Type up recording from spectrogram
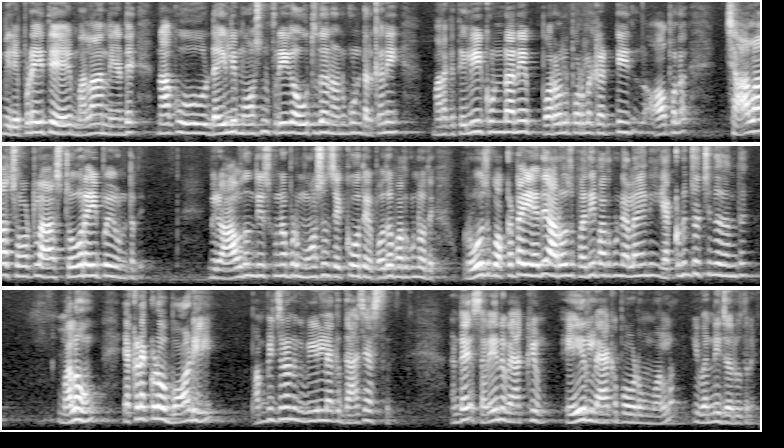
మీరు ఎప్పుడైతే మలాన్ని అంటే నాకు డైలీ మోషన్ ఫ్రీగా అవుతుందని అనుకుంటారు. కానీ మనకు తెలియకుండానే పొరలు పొరలు కట్టి లోపల చాలా చోట్ల స్టోర్ అయిపోయి ఉంటుంది. మీరు ఆవుదం తీసుకున్నప్పుడు మోషన్స్ ఎక్కువ అవుతాయి. పదో పదకొండు అవుతాయి. రోజుకు ఒక్కటయ్యేది ఆ రోజు పది పదకొండు ఎలా అయినాయి? ఎక్కడి నుంచి వచ్చింది అదంతా? మలం ఎక్కడెక్కడో బాడీ పంపించడానికి వీలు లేక దాచేస్తుంది. అంటే సరైన వ్యాక్యూమ్ ఎయిర్ లేకపోవడం వల్ల ఇవన్నీ జరుగుతున్నాయి.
